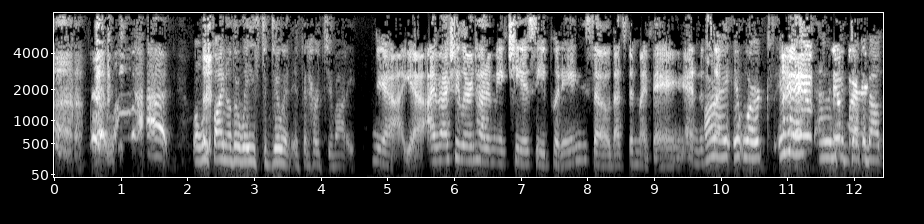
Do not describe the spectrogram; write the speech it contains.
I love that. Well, we find other ways to do it if it hurts your body. Yeah, yeah. I've actually learned how to make chia seed pudding, so that's been my thing. And all right, like, it works. It works. and we can talk about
